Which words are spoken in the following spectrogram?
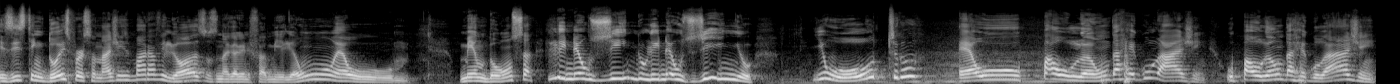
existem dois personagens maravilhosos na Grande Família. Um é o Mendonça, Lineuzinho, Lineuzinho. E o outro é o Paulão da regulagem. O Paulão da regulagem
